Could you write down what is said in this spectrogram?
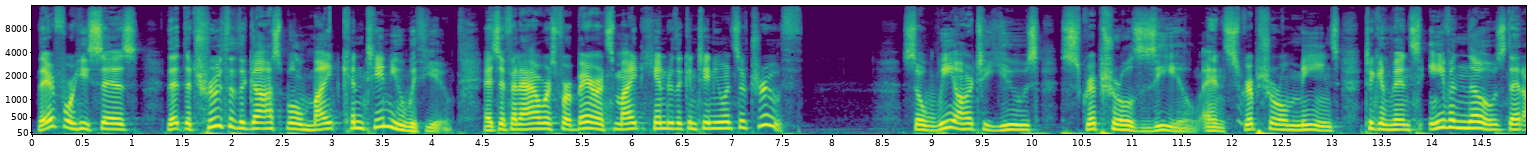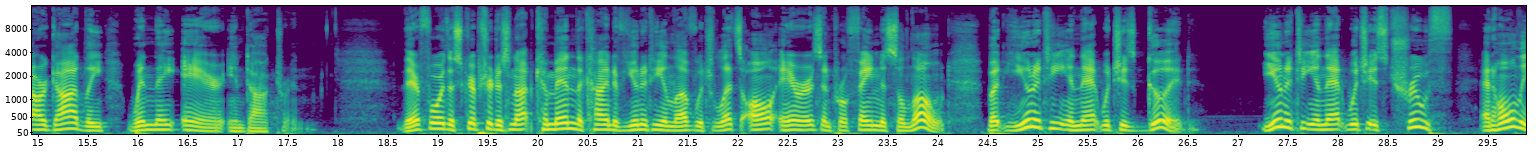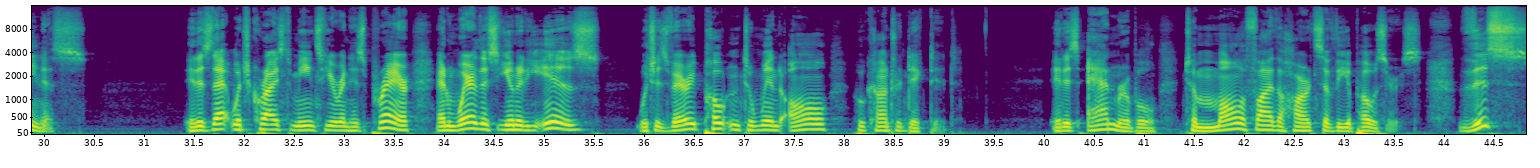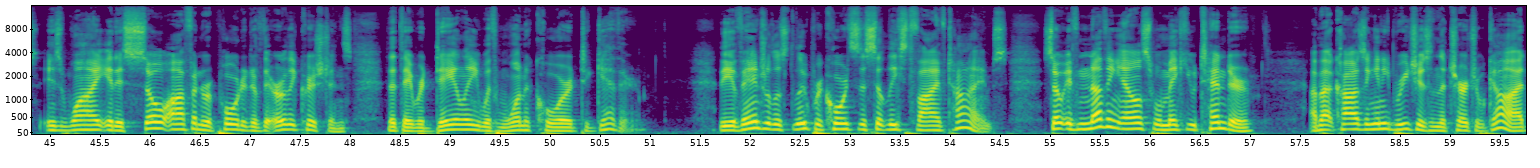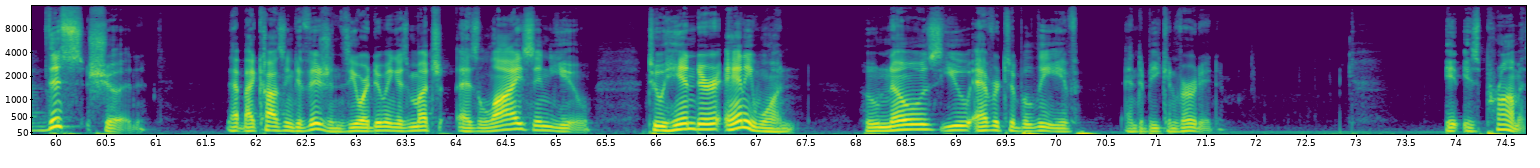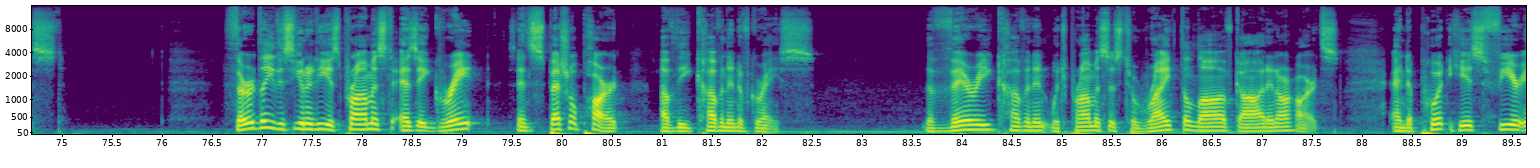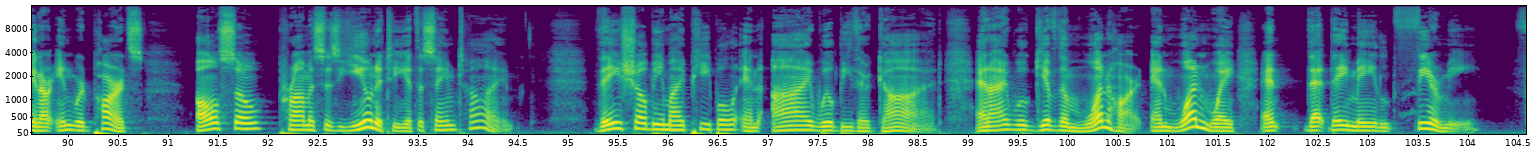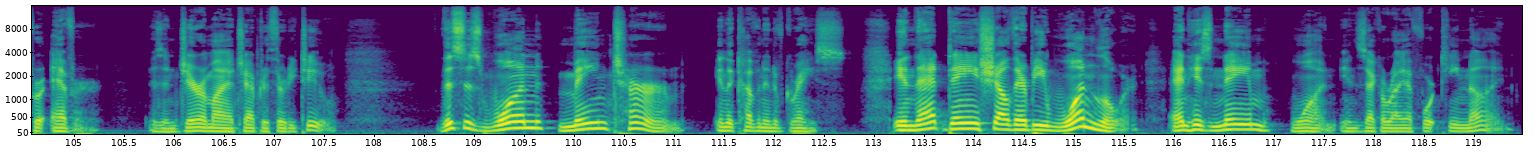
Therefore, he says that the truth of the gospel might continue with you, as if an hour's forbearance might hinder the continuance of truth. So we are to use scriptural zeal and scriptural means to convince even those that are godly when they err in doctrine. Therefore, the Scripture does not commend the kind of unity in love which lets all errors and profaneness alone, but unity in that which is good, unity in that which is truth and holiness. It is that which Christ means here in his prayer, and where this unity is, which is very potent to win all who contradict it. It is admirable to mollify the hearts of the opposers. This is why it is so often reported of the early Christians that they were daily with one accord together. The evangelist Luke records this at least five times. So if nothing else will make you tender about causing any breaches in the church of God, this should that by causing divisions you are doing as much as lies in you to hinder anyone who knows you ever to believe and to be converted. It is promised. Thirdly, this unity is promised as a great and special part of the covenant of grace. The very covenant which promises to write the law of God in our hearts and to put his fear in our inward parts also promises unity at the same time. They shall be my people, and I will be their God. And I will give them one heart and one way, and that they may fear me forever. As in Jeremiah chapter 32. This is one main term in the covenant of grace. In that day shall there be one Lord, and his name one, in Zechariah 14 9.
